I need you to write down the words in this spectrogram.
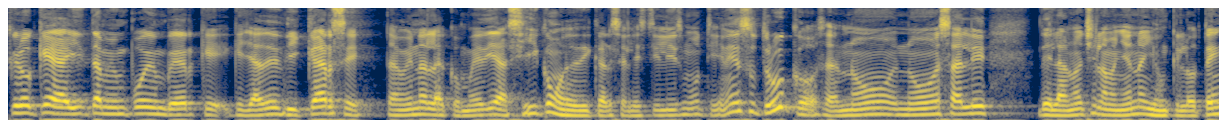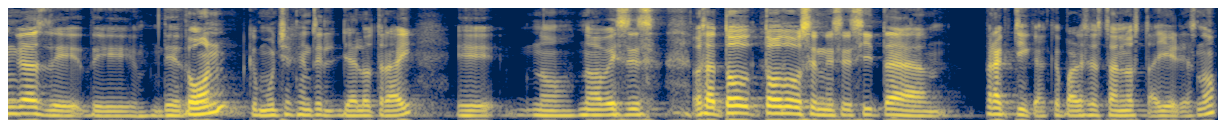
creo que ahí también pueden ver que, que ya dedicarse también a la comedia, así como dedicarse al estilismo, tiene su truco, o sea, no, no sale de la noche a la mañana y aunque lo tengas de, de, de don, que mucha gente ya lo trae, eh, no, no a veces, o sea, todo, todo se necesita práctica, que para eso están los talleres, ¿no?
